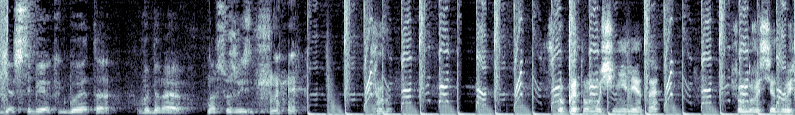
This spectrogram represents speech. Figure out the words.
Я же себе как бы это выбираю на всю жизнь. Сколько этому мужчине лет, а? Что он уже седой.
